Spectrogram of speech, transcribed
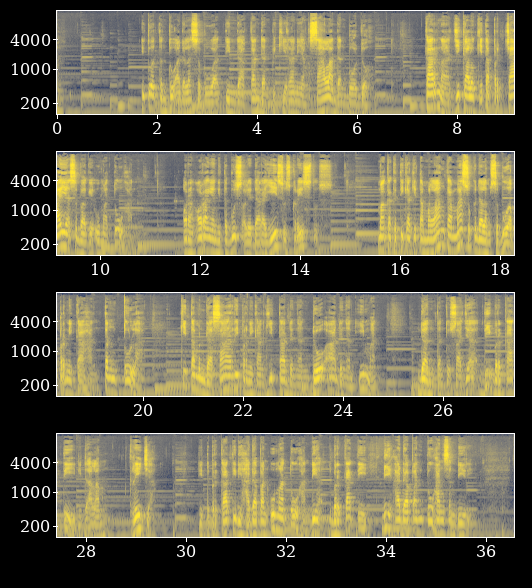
itu tentu adalah sebuah tindakan dan pikiran yang salah dan bodoh. Karena jikalau kita percaya sebagai umat Tuhan, orang-orang yang ditebus oleh darah Yesus Kristus, maka ketika kita melangkah masuk ke dalam sebuah pernikahan, tentulah kita mendasari pernikahan kita dengan doa, dengan iman, dan tentu saja diberkati di dalam gereja, diberkati di hadapan umat Tuhan, diberkati di hadapan Tuhan sendiri.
